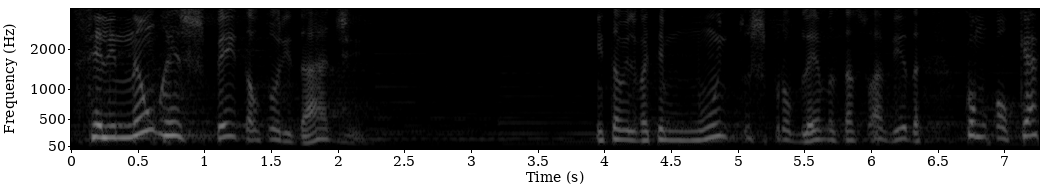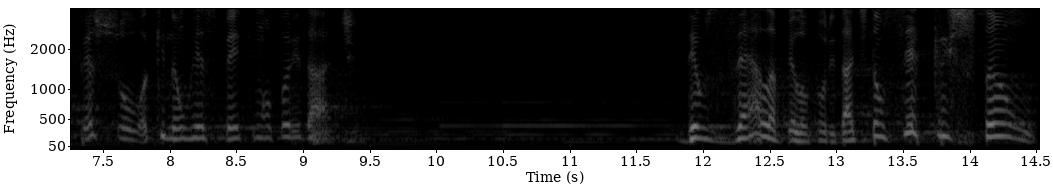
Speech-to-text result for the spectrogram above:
Se ele não respeita a autoridade, então ele vai ter muitos problemas na sua vida, como qualquer pessoa que não respeita uma autoridade. Deus zela pela autoridade, então ser cristão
